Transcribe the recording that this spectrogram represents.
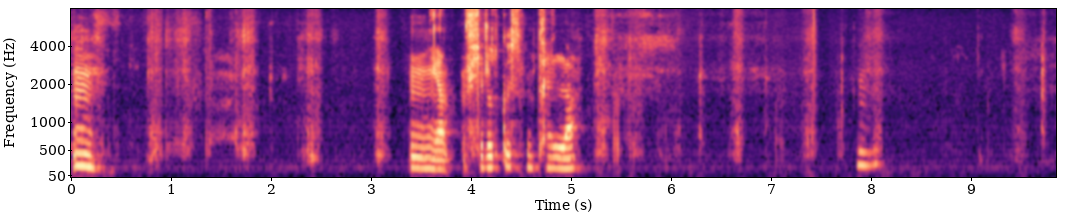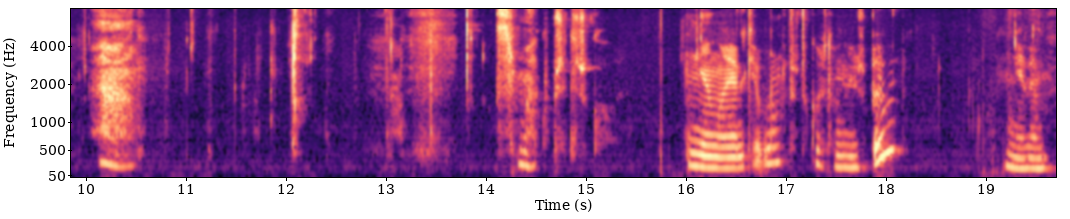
Mm. Mm, Nie, w środku jest nutella. Mm. Ah. Smak przedszkola. Nie no, jak ja byłam w przedszkolu, to już były? Nie wiem.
